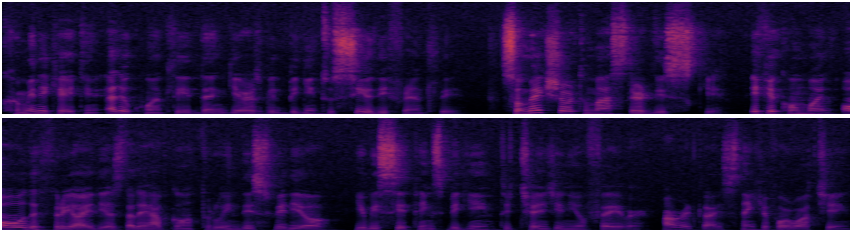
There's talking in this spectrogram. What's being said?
communicating eloquently, then girls will begin to see you differently. So make sure to master this skill. If you combine all the three ideas that I have gone through in this video, you will see things begin to change in your favor. Alright guys, thank you for watching.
